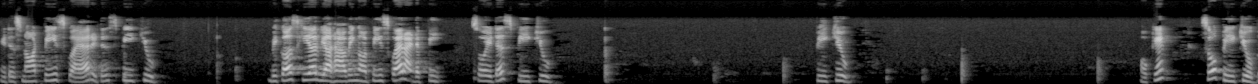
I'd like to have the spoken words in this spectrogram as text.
It is not p square it is p cube because here we are having a p square and a p so it is p cube. p cube. Okay. So p cube.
